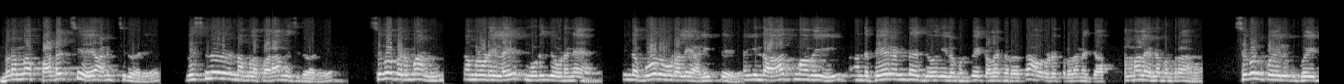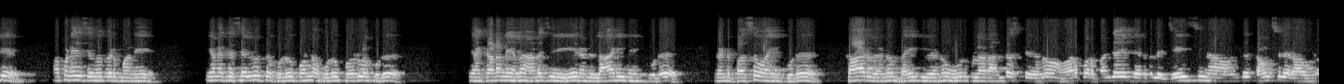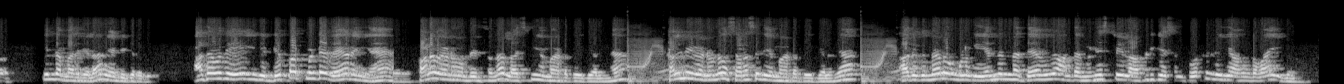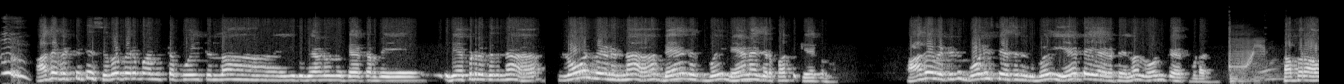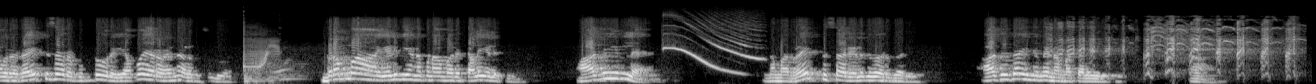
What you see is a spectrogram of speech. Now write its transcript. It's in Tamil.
பிரம்மா படைச்சு அனுப்பிச்சிருவாரு. விஷ்ணு நம்மளை பராமரிச்சிருவாரு. சிவபெருமான் நம்மளுடைய லைஃப் முடிஞ்ச உடனே இந்த போத உடலை அழித்து இந்த ஆத்மாவை அந்த பேரண்ட ஜோதியில கொண்டு போய் கலக்கிறது தான் அவருடைய பிரதான ஜாப் நம்மளால என்ன பண்றான்? சிவன் கோயிலுக்கு போயிட்டு அப்பனே சிவபெருமானே எனக்கு செல்வத்தை கொடு பொண்ணை கொடு பொருளை கொடு. என் கடனை எல்லாம் அடைச்சி ரெண்டு லாரி வாங்கி கொடு ரெண்டு பஸ் வாங்கி கொடு. கார் வேணும் பைக் வேணும் ஊருக்குள்ளார அந்தஸ்து வேணும். வரப்போற பஞ்சாயத்து தேர்தலில் ஜெயிச்சு நான் வந்து கவுன்சிலர் ஆகணும். இந்த மாதிரி எல்லாம் வேண்டிக்கிறது. அதாவது இது டிபார்ட்மெண்ட்டே வேறங்க. பணம் வேணும் அப்படின்னு சொன்னா லட்சுமி அம்மாட்ட போய் கேளுங்க. கல்வி வேணும்னா சரஸ்வதி அம்மாட்ட போய் கேளுங்க. அதுக்கு மேல உங்களுக்கு என்னென்ன தேவையோ அந்த மினிஸ்ட்ரியில அப்ளிகேஷன் போட்டு நீங்க அவங்க வாங்கிக்கணும் அதை விட்டுட்டு சிவபெருமான்கிட்ட போயிட்டு எல்லாம் இது வேணும்னு கேட்கறது இது எப்படி இருக்குதுன்னா லோன் வேணும்னா பேங்குக்கு போய் மேனேஜரை பார்த்து கேட்கணும். அதை விட்டுட்டு போலீஸ் ஸ்டேஷனுக்கு போய் ஏட்டையா கிட்ட எல்லாம் லோன் கேட்கக்கூடாது. அப்புறம் அவர் ரைட்டு சாரை கூப்பிட்டு ஒரு எஃப்ஐஆர் வேணும் எழுத சொல்லுவார். பிரம்மா எழுதி அனுப்பினா மாதிரி தலையெழுத்து. அது இல்ல. நம்ம ரைட்டு சார் எழுதுவார் பாரு. அதுதான் இனிமே நம்ம தலையெழுத்து. இருக்கு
